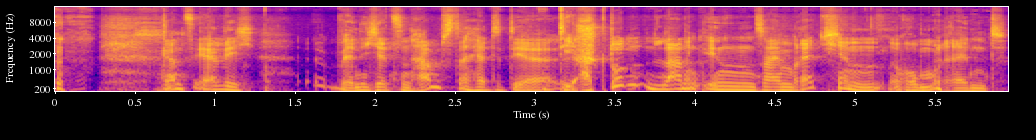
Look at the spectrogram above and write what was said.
ganz ehrlich, wenn ich jetzt einen Hamster hätte, der Die stundenlang in seinem Rädchen rumrennt,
